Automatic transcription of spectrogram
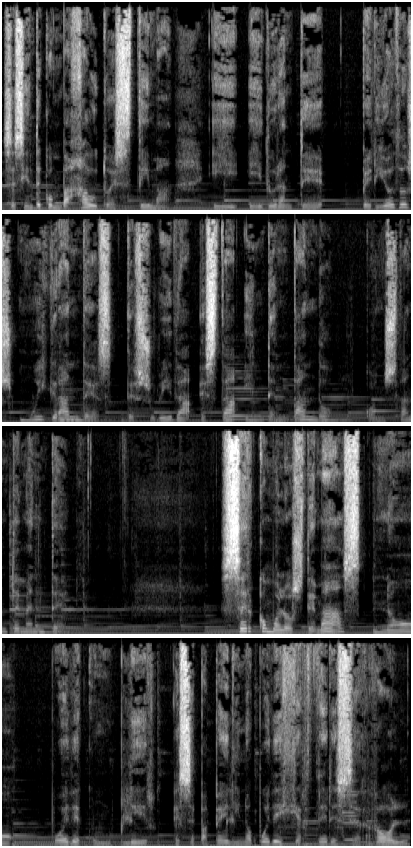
se siente con baja autoestima y, durante periodos muy grandes de su vida está intentando constantemente ser como los demás, no puede cumplir ese papel y no puede ejercer ese rol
